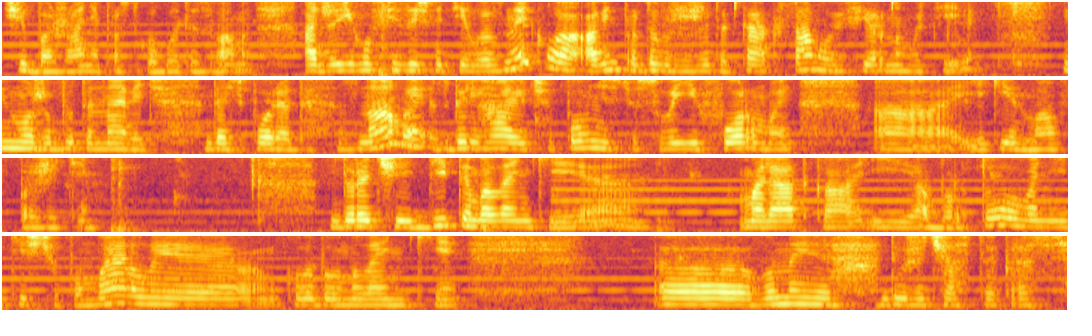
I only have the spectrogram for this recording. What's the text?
чи бажання просто побути з вами. Адже його фізичне тіло зникло, а він продовжує жити так само в ефірному тілі. Він може бути навіть десь поряд з нами, зберігаючи повністю свої форми, які він мав при житті. До речі, діти маленькі, малятка і абортовані, ті, що померли, коли були маленькі. Е, Вони дуже часто якраз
